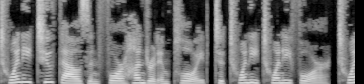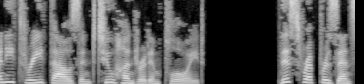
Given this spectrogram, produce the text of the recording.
22,400 employed to 2024 23,200 employed. This represents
